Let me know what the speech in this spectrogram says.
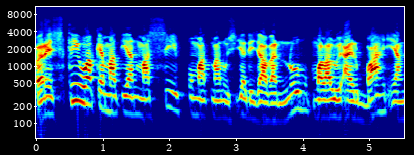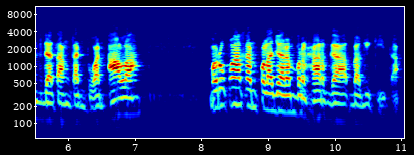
Peristiwa kematian masif umat manusia di zaman Nuh melalui air bah yang didatangkan Tuhan Allah merupakan pelajaran berharga bagi kita.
